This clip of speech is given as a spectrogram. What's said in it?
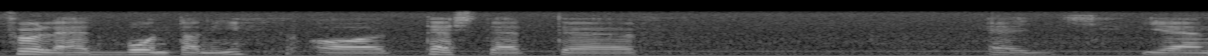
föl lehet bontani a testet egy ilyen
